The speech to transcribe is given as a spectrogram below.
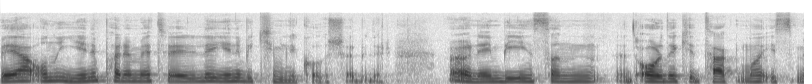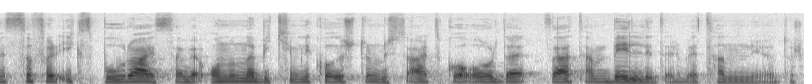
veya onun yeni parametreleriyle yeni bir kimlik oluşabilir. Örneğin bir insanın oradaki takma ismi 0x Buğra ise ve onunla bir kimlik oluşturmuşsa artık o orada zaten bellidir ve tanınıyordur.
